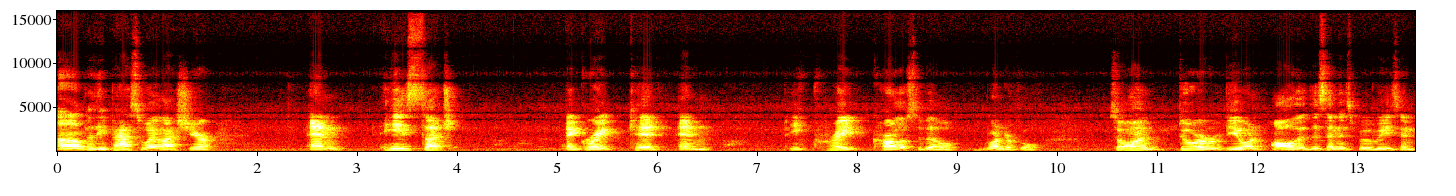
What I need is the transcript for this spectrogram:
um, because he passed away last year, and he's such a great kid, and he created Carlos de Vil wonderful. So I want to do a review on all the Descendants movies, and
